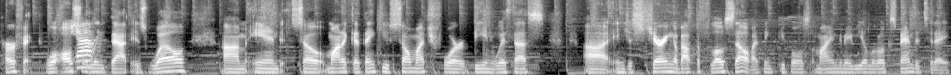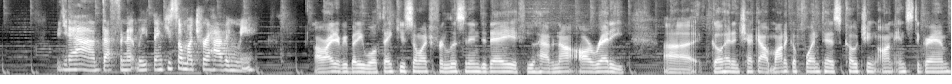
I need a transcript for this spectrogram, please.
Perfect. We'll also yeah. link that as well. Um, and so, Monica, thank you so much for being with us uh, and just sharing about the flow self. I think people's mind may be a little expanded today. Yeah, definitely. Thank you so much for having me. All right, everybody. Well, thank you so much for listening today. If you have not already, uh, go ahead and check out Monica Fuentes Coaching on Instagram.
